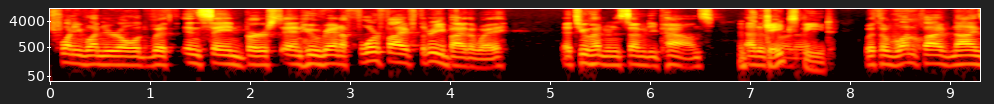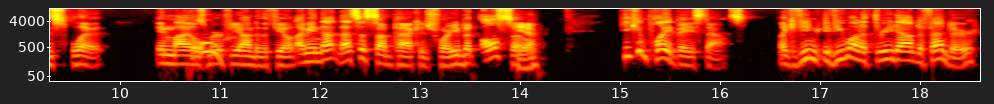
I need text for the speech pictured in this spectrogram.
21 year old with insane burst and who ran a 453 by the way at 270 pounds That's Jake speed with a 159 split in miles Ooh. Murphy onto the field. I mean that that's a sub package for you, but also yeah. he can play base downs. Like if you if you want a three down defender,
